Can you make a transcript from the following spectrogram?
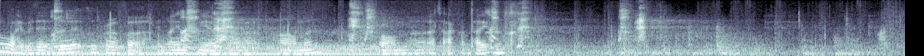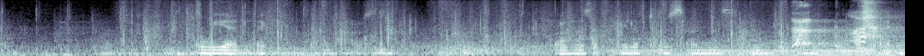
don't know why, but the, the little brother reminds me of uh, Armin from uh, Attack on Titan. a weird, like, comparison. Brothers of Tale of Two Sons and Attack on Titan.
